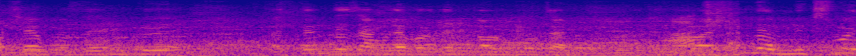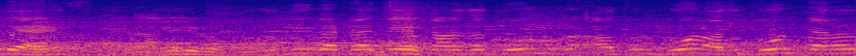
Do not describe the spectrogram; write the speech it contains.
अशा पद्धतीने ते अत्यंत चांगल्या पद्धतीने काउंटिंग चालते मिक्समध्ये आहे विरोधी गटाचे एका दोन अजून दोन अजून दोन पॅनल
